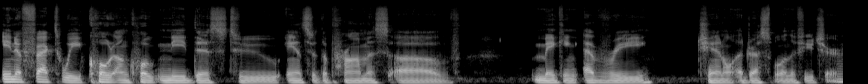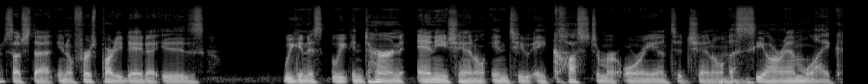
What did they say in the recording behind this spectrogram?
in effect, we quote unquote need this to answer the promise of making every channel addressable in the future, such that you know first party data is we can we can turn any channel into a customer oriented channel, mm-hmm. a CRM like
